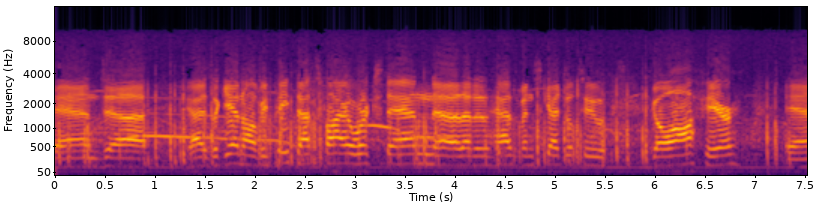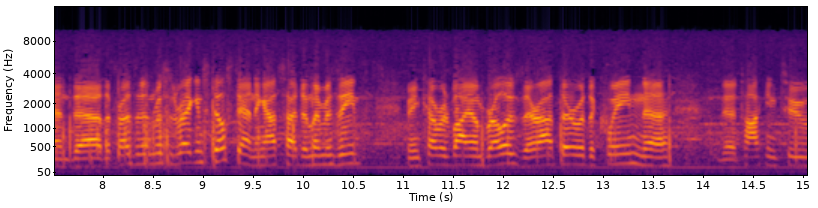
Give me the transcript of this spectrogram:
And uh, as again, I'll repeat, that's fireworks stand uh, that has been scheduled to go off here. And uh, the President and Mrs. Reagan still standing outside the limousine being covered by umbrellas. They're out there with the Queen, uh, uh, talking to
